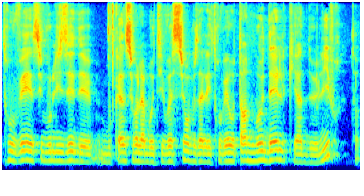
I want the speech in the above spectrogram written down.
trouver, si vous lisez des bouquins sur la motivation, vous allez trouver autant de modèles qu'il y a de livres. Donc,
